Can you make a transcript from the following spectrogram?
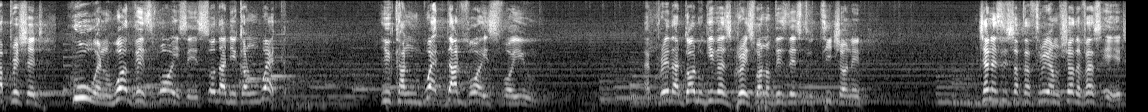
appreciate who and what this voice is so that you can work. You can work that voice for you. I pray that God will give us grace one of these days to teach on it. Genesis chapter 3, I'm sure the verse 8.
